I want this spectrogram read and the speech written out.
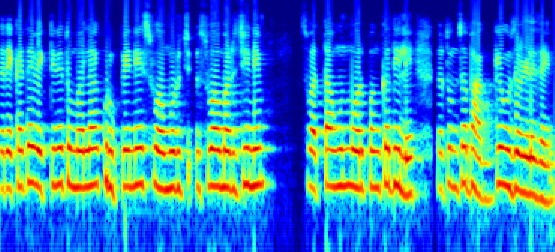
जर एखाद्या व्यक्तीने तुम्हाला कृपेने स्वमर्जी स्वमर्जीने स्वतःहून मोरपंख दिले तर तुमचं भाग्य उजळले जाईल.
